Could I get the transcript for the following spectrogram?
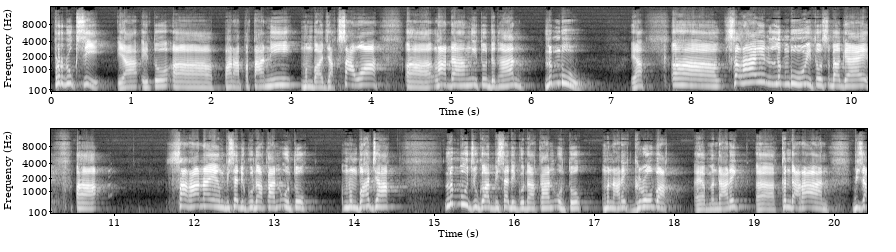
produksi. Ya, itu uh, para petani membajak sawah, uh, ladang itu dengan lembu. Ya, uh, selain lembu itu sebagai uh, sarana yang bisa digunakan untuk membajak, lembu juga bisa digunakan untuk menarik gerobak, ya, menarik uh, kendaraan, bisa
